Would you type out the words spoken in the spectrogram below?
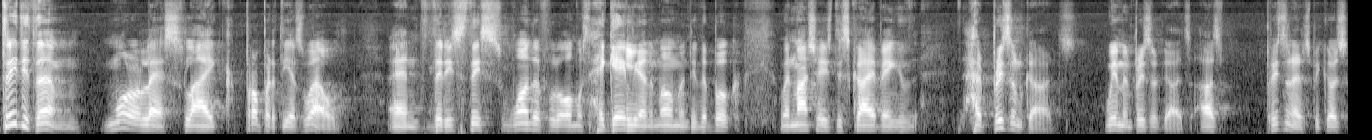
treated them more or less like property as well. And there is this wonderful, almost Hegelian moment in the book when Masha is describing her prison guards, women prison guards, as prisoners because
